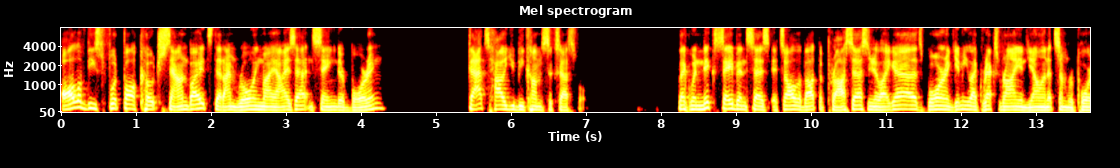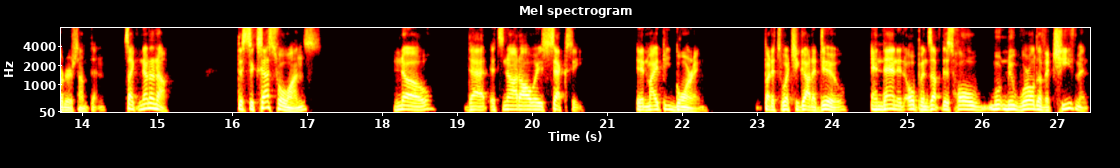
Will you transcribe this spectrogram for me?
all of these football coach sound bites that I'm rolling my eyes at and saying they're boring. That's how you become successful. Like when Nick Saban says it's all about the process, and you're like, ah, that's boring. Give me like Rex Ryan yelling at some reporter or something. It's like, no, no, no. The successful ones know that it's not always sexy. It might be boring, but it's what you got to do. And then it opens up this whole new world of achievement.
